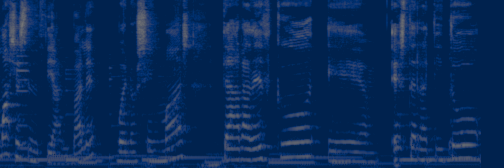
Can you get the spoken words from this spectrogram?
más esencial, ¿vale? Bueno, sin más, te agradezco eh, este ratito,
